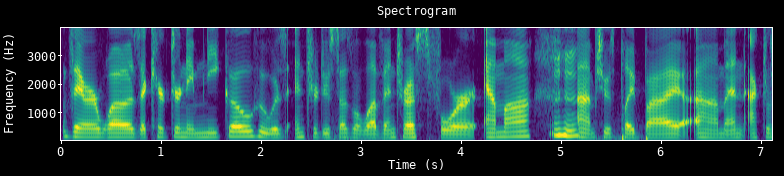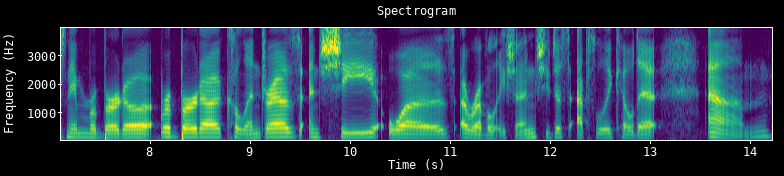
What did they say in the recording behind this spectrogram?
there was a character named Nico who was introduced as a love interest for Emma. Mhm. Um, she was played by um, an actress named Roberta Roberta Colindrez, and she was a revelation. She just absolutely killed it. Um,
